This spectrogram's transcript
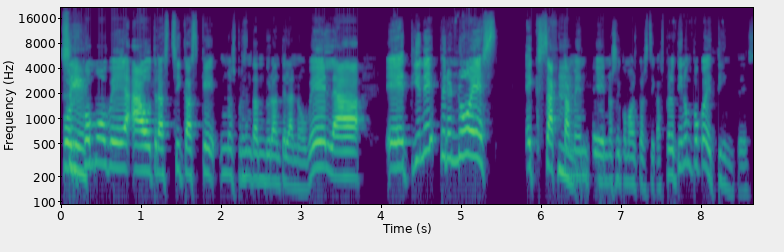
por Sí. cómo ve a otras chicas que nos presentan durante la novela. eh, tiene, pero no es exactamente, no sé cómo otras chicas, pero tiene un poco de tintes.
